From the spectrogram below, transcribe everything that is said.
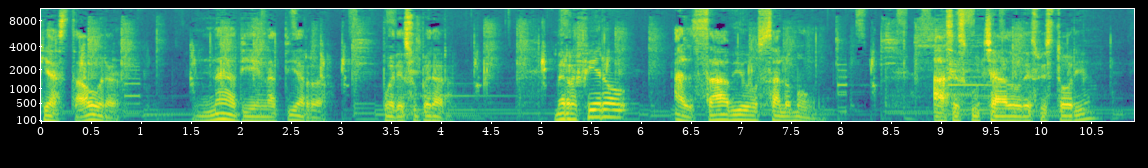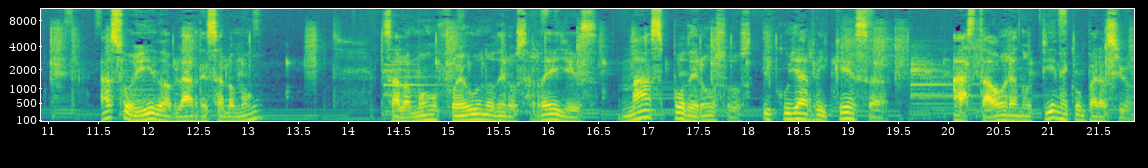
que hasta ahora nadie en la tierra puede superar. Me refiero al sabio Salomón. ¿Has escuchado de su historia? ¿Has oído hablar de Salomón? Salomón fue uno de los reyes más poderosos y cuya riqueza hasta ahora no tiene comparación.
